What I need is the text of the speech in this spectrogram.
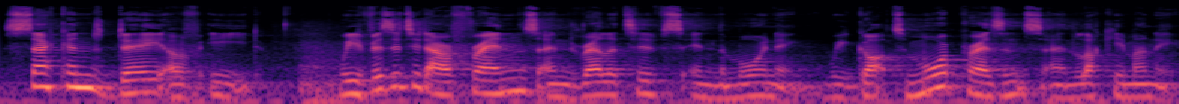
second day of Eid. We visited our friends and relatives in the morning. We got more presents and lucky money.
